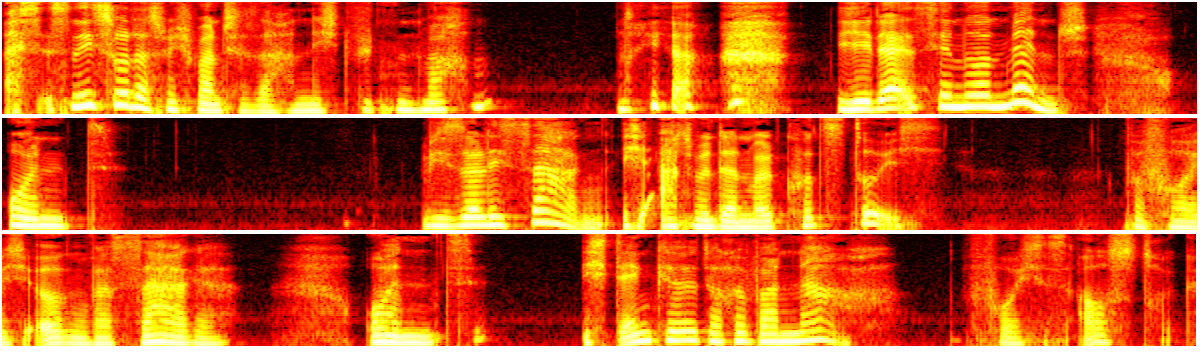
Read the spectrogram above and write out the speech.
Es ist nicht so, dass mich manche Sachen nicht wütend machen. ja, jeder ist ja nur ein Mensch. Und wie soll ich sagen? Ich atme dann mal kurz durch, bevor ich irgendwas sage. Und ich denke darüber nach bevor ich es ausdrücke.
